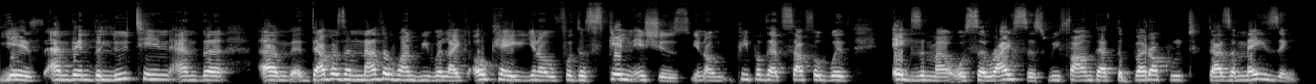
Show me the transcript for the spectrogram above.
yes, and then the lutein and the um, that was another one we were like, okay, you know, for the skin issues, you know, people that suffer with eczema or psoriasis, we found that the burdock root does amazing.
